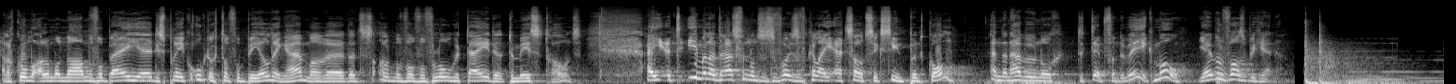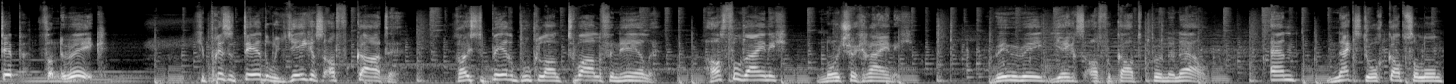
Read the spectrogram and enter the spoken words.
En er komen allemaal namen voorbij, eh, die spreken ook nog tot verbeelding. Hè? Maar eh, dat is allemaal voor vervlogen tijden, de meeste trouwens. Hey, het e-mailadres van ons is voiceofcalais.south16.com. En dan hebben we nog de tip van de week. Mo, jij wil vast beginnen. Tip van de week. Gepresenteerd door Jegers Advocaten. Ruist de Berenbroeklaan 12 in Heerlen. Hart voor weinig, nooit chagrijnig. www.jegersadvocaten.nl En Nextdoor Kapsalon,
